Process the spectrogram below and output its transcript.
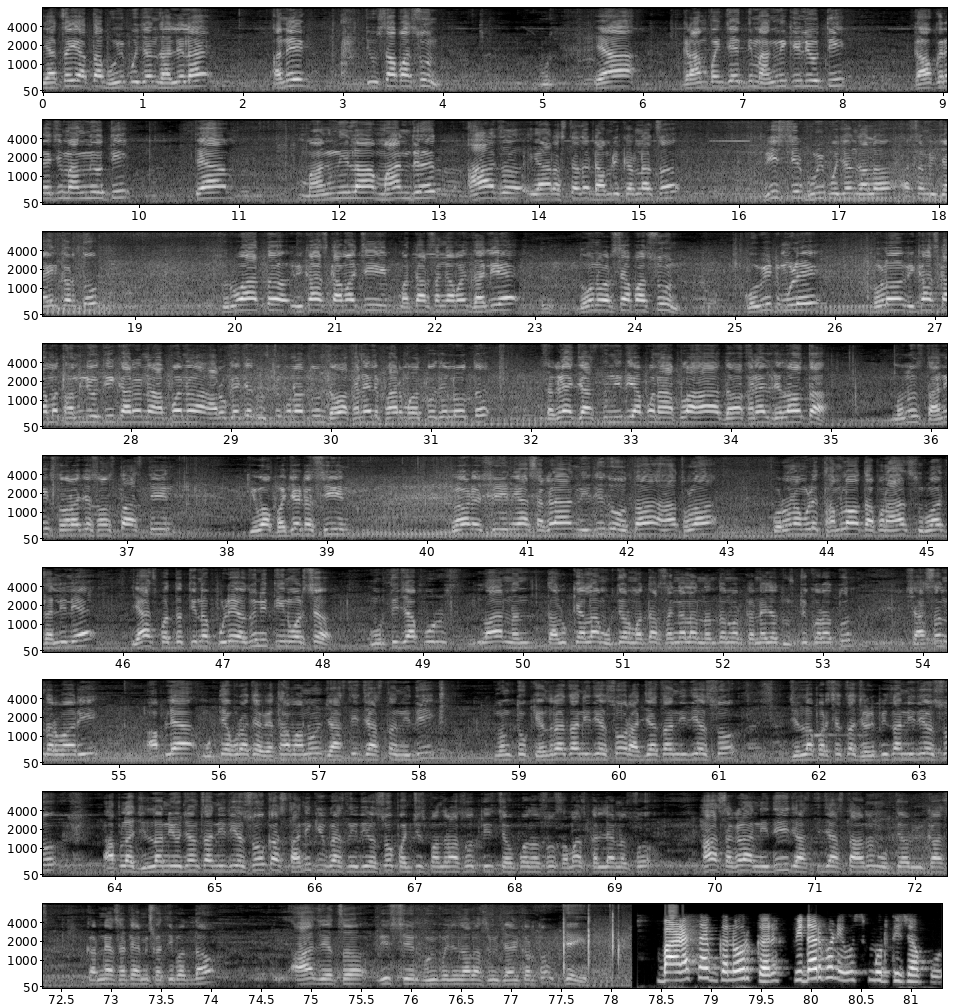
याचंही आता भूमिपूजन झालेलं आहे. अनेक दिवसापासून या ग्रामपंचायतनी मागणी केली होती गावकऱ्याची मागणी होती. त्या मागणीला मान देत आज या रस्त्याचं डांबरीकरणाचं वीसशीर भूमिपूजन झालं असं मी जाहीर करतो. सुरुवात विकास कामाची मतदारसंघामध्ये झाली आहे. दोन वर्षापासून कोविडमुळे थोडं विकास कामं थांबली होती कारण आपण आरोग्याच्या दृष्टिकोनातून दवाखान्याला फार महत्त्व दिलं होतं. सगळ्यात जास्त निधी आपण आपला हा दवाखान्याला दिला होता. म्हणून स्थानिक स्वराज्य संस्था असतील किंवा बजेट असेल फ्लड अशीन या सगळा निधी जो होता हा थोडा कोरोनामुळे थांबला होता पण आज सुरुवात झालेली आहे. याच पद्धतीनं पुढे अजूनही तीन वर्ष मूर्तिजापूरला नंद तालुक्याला मूर्तीवर मतदारसंघाला नंदनवर करण्याच्या दृष्टिकोनातून शासन दरबारी आपल्या मूर्त्यापुराच्या व्यथा मानून जास्तीत जास्त निधी मग तो केंद्राचा निधी असो राज्याचा निधी असो जिल्हा परिषदचा झडपीचा निधी असो आपला जिल्हा नियोजनचा निधी असो का स्थानिक विकास निधी असो पंचवीस पंधरा असो तीस चौपन्न असो समाज कल्याण असो हा सगळा निधी जास्तीत जास्त आणून मूर्त्यावर विकास करण्यासाठी आम्ही कटिबद्ध आहोत. आज याचं वीसशीर भूमिपूजन झालं असं मी जाहीर करतो. जय हिंद. बाळासाहेब गणोरकर विदर्भ न्यूज मूर्तिजापूर.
